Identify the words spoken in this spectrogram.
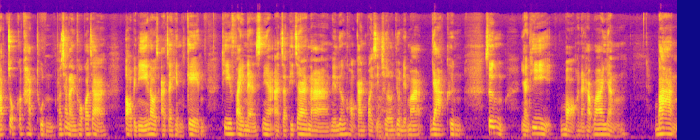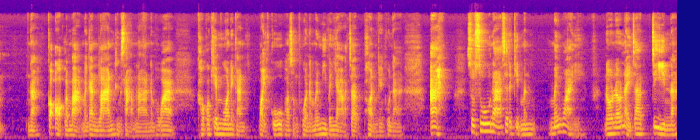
รับจบก็ขาดทุน เพราะฉะนั้นเขาก็จะ ต่อไปนี้เราอาจจะเห็นเกณฑ์ที่ไฟแนนซ์เนี่ยอาจจะพิจารณาในเรื่องของการปล่อยสินเชื่อรถยนต์ได้มากยากขึ้น ซึ่งอย่างที่บอกนะครับว่าอย่างบ้านนะก็ออกลำบากเหมือนกันล้านถึง 3 ล้านนะเพราะว่าเขาก็เข้มงวดในการปล่อยกู้พอสมควรนะไม่มีปัญญาจะผ่อนกันคุณนะอะสู้ๆนะเศรษฐกิจมันไม่ไหวเนอะแล้วไหนจะจีนนะ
